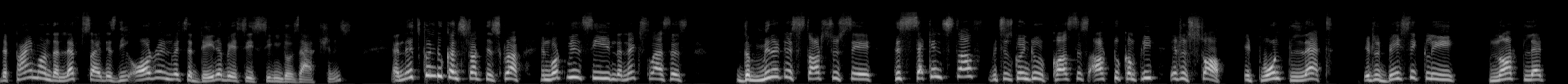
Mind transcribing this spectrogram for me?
the time on the left side is the order in which the database is seeing those actions. And it's going to construct this graph. And what we'll see in the next class is the minute it starts to say this second stuff, which is going to cause this arc to complete, it'll stop. It won't let, it'll basically not let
